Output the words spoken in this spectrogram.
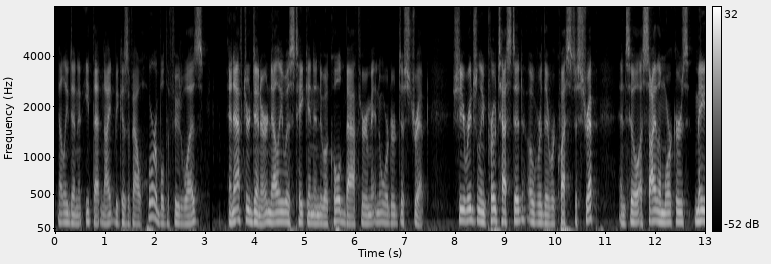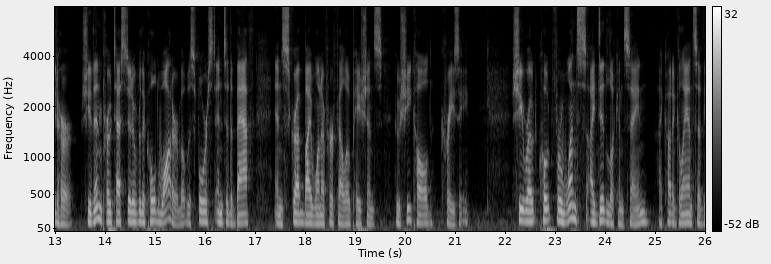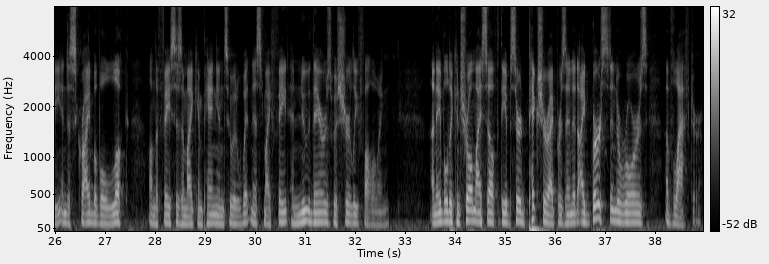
Nellie didn't eat that night because of how horrible the food was. And after dinner, Nellie was taken into a cold bathroom and ordered to strip. She originally protested over the request to strip until asylum workers made her. She then protested over the cold water but was forced into the bath and scrubbed by one of her fellow patients, who she called crazy. She wrote, quote, For once I did look insane. I caught a glance of the indescribable look on the faces of my companions who had witnessed my fate and knew theirs was surely following. Unable to control myself at the absurd picture I presented, I burst into roars of laughter.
